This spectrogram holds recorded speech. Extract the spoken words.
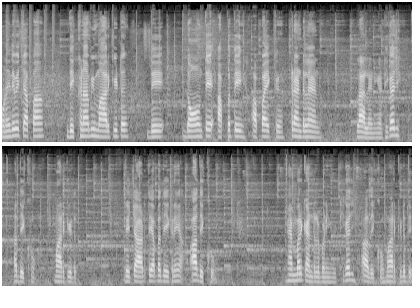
ਹੁਣ ਇਹਦੇ ਵਿੱਚ ਆਪਾਂ ਦੇਖਣਾ ਵੀ ਮਾਰਕੀਟ ਦੇ ਡਾਊਨ ਤੇ ਅਪ ਤੇ ਆਪਾਂ ਇੱਕ ਟ੍ਰੈਂਡ ਲਾਈਨ ਲਾ ਲੈਣੀ ਆ, ਠੀਕ ਆ ਜੀ? ਆ ਦੇਖੋ ਮਾਰਕੀਟ ਦੇ ਚਾਰਟ ਤੇ ਆਪਾਂ ਦੇਖ ਰਹੇ ਆ ਆ ਦੇਖੋ ਹੈਮਰ ਕੈਂਡਲ ਬਣੀ ਹੋਈ, ਠੀਕ ਆ ਜੀ? ਆ ਦੇਖੋ ਮਾਰਕੀਟ ਦੇ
